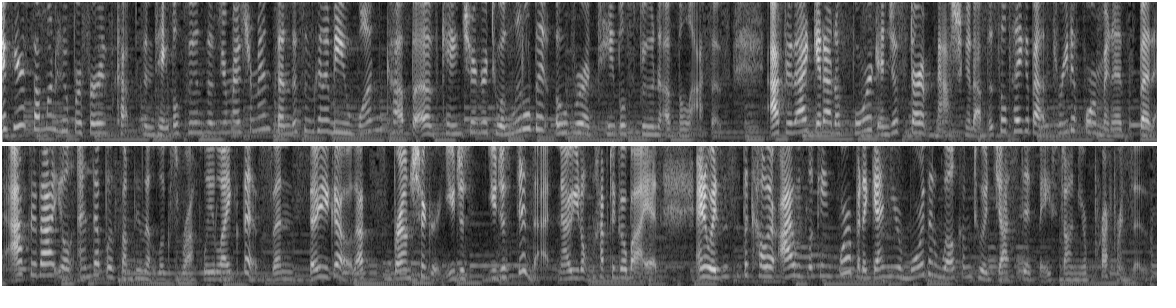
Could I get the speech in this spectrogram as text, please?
If you're someone who prefers cups and tablespoons as your measurement, then this is gonna be one cup of cane sugar to a little bit over a tablespoon of molasses. After that, get out a fork and just start mashing it up. This will take about three to four minutes, but after that, you'll end up with something that looks roughly like this. And there you go. That's brown sugar. You just you just did that. Now you don't have to go buy it. Anyways, this is the color I was looking for, but again, you're more than welcome to adjust it based on your preferences.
